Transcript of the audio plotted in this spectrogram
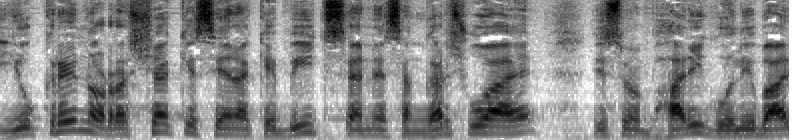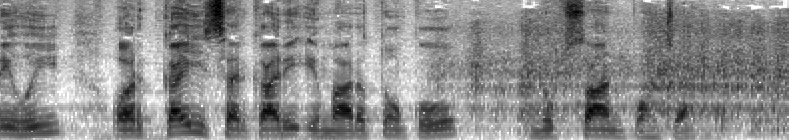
यूक्रेन और रशिया की सेना के बीच सैन्य संघर्ष हुआ है, जिसमें भारी गोलीबारी हुई और कई सरकारी इमारतों को नुकसान पहुँचा। है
